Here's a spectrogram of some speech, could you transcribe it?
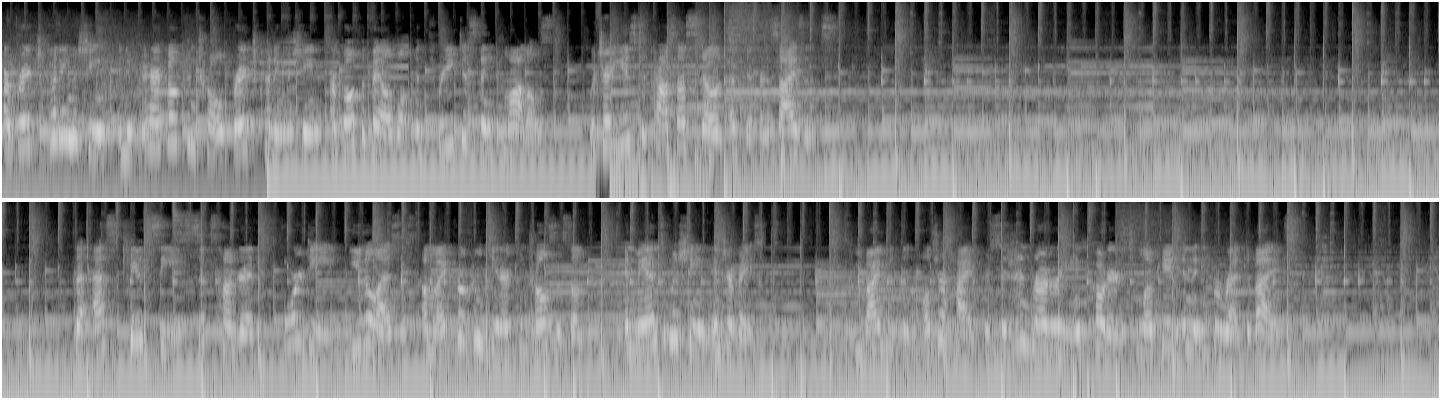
Our bridge cutting machine and numerical control bridge cutting machine are both available in three distinct models, which are used to process stone of different sizes. The SQC600 4D utilizes a microcomputer control system and man-to-machine interface combined with an ultra-high precision rotary encoder to locate an infrared device.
